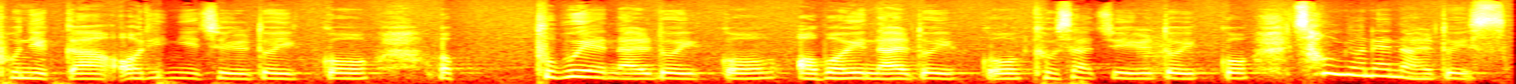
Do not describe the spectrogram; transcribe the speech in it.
보니까 어린이 주일도 있고 어, 부부의 날도 있고 어버이 날도 있고 교사 주일도 있고 청년의 날도 있어.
